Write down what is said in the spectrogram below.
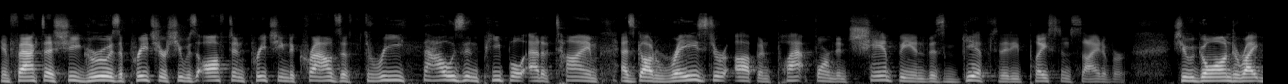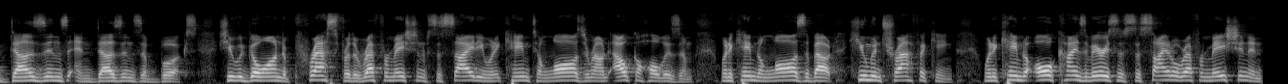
in fact, as she grew as a preacher, she was often preaching to crowds of 3,000 people at a time as God raised her up and platformed and championed this gift that He placed inside of her. She would go on to write dozens and dozens of books. She would go on to press for the reformation of society when it came to laws around alcoholism, when it came to laws about human trafficking, when it came to all kinds of areas of societal reformation and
